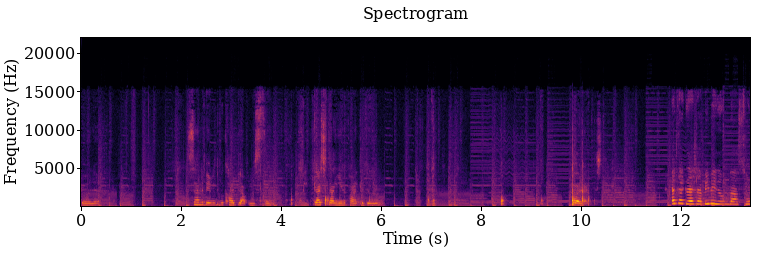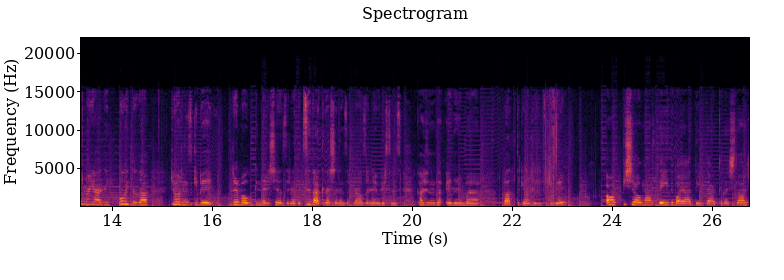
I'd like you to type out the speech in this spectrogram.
Böyle. Sen de benim gibi kalp yapmışsın. Gerçekten yeni fark ediyorum. Böyle arkadaşlar. Evet arkadaşlar bir videonun daha sonuna geldik. Bu videoda gördüğünüz gibi Rainbow günleri şey hazırladık. Siz de arkadaşlarınızla falan hazırlayabilirsiniz. Karşınızda ellerim bayağı battı gördüğünüz gibi. Ama bir şey olmaz değdi bayağı değdi arkadaşlar.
